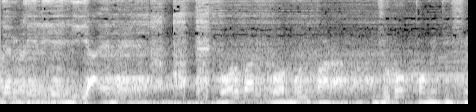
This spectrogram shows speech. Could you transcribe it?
भजन के लिए ही आए हैं। बोरबाड़ी बोरमुन पारा युवक कमेटी से।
